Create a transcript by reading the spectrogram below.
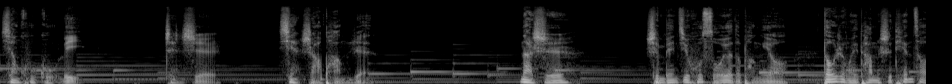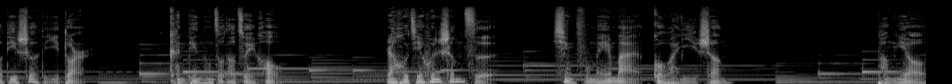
相互鼓励，真是羡煞旁人。那时，身边几乎所有的朋友都认为他们是天造地设的一对儿。肯定能走到最后，然后结婚生子，幸福美满过完一生。朋友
